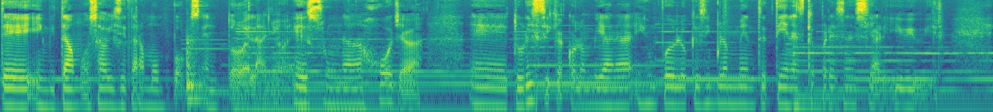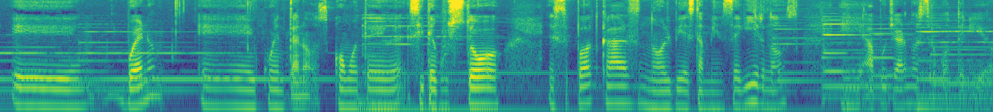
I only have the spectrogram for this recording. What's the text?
te invitamos a visitar Mompox en todo el año. Es una joya eh, turística colombiana y un pueblo que simplemente tienes que presenciar y vivir. Eh, bueno, eh, cuéntanos cómo te, si te gustó este podcast. No olvides también seguirnos, y apoyar nuestro contenido.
